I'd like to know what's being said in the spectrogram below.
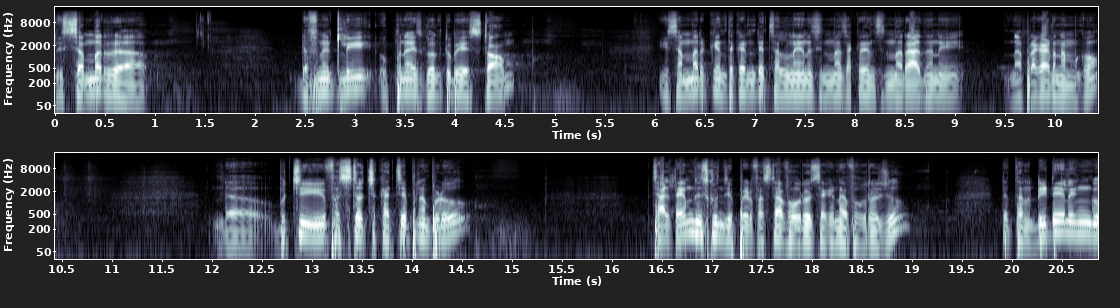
This summer definitely Uppena is going to be a storm ఈ సమ్మర్కి ఇంతకంటే చల్లనైన సినిమా చక్కదైన సినిమా రాదని నా ప్రగాఢ నమ్మకం. అండ్ uh, బుచ్చి ఫస్ట్ వచ్చి కథ చెప్పినప్పుడు చాలా టైం తీసుకొని చెప్పాడు ఫస్ట్ హాఫ్ ఒక రోజు సెకండ్ హాఫ్ ఒక రోజు అంటే తన డీటెయిలింగ్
